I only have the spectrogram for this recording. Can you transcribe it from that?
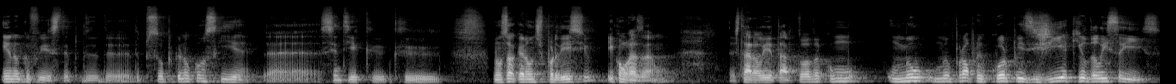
Eu nunca fui esse tipo de, de, de pessoa porque eu não conseguia. Uh, sentia que, que, não só que era um desperdício, e com razão, estar ali a tarde toda, como o meu, o meu próprio corpo exigia que eu dali saísse.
